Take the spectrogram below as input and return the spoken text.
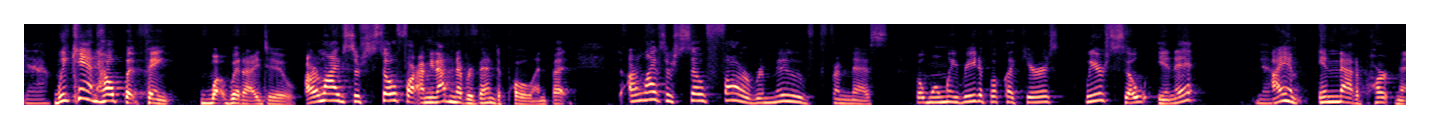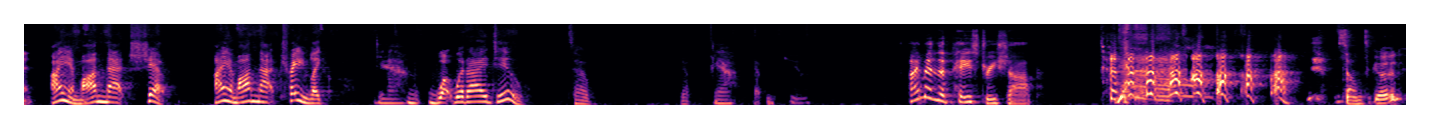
Yeah. we can't help but think, what would I do? Our lives are so far. I mean, I've never been to Poland, but our lives are so far removed from this. But when we read a book like yours, we are so in it. Yeah. I am in that apartment. I am on that ship. I am on that train. Like, Yeah. what would I do? So, Yeah. thank you I'm in the pastry shop. sounds good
